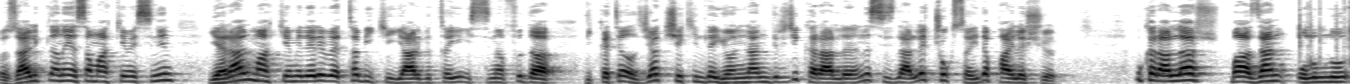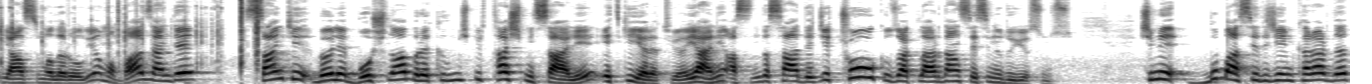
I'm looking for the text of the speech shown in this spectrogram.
Özellikle Anayasa Mahkemesi'nin yerel mahkemeleri ve tabii ki Yargıtay'ı, istinafı da dikkate alacak şekilde yönlendirici kararlarını sizlerle çok sayıda paylaşıyorum. Bu kararlar bazen olumlu yansımaları oluyor ama bazen de sanki böyle boşluğa bırakılmış bir taş misali etki yaratıyor. Yani aslında sadece çok uzaklardan sesini duyuyorsunuz. Şimdi bu bahsedeceğim karar da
